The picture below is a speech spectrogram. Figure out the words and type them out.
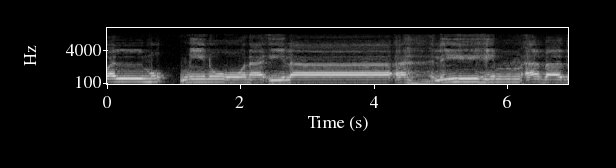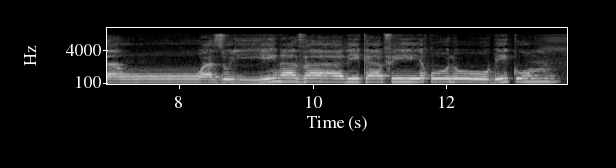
والمؤمنون إلى أهليهم أبدا وزين ذلك في قلوبكم ۖ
